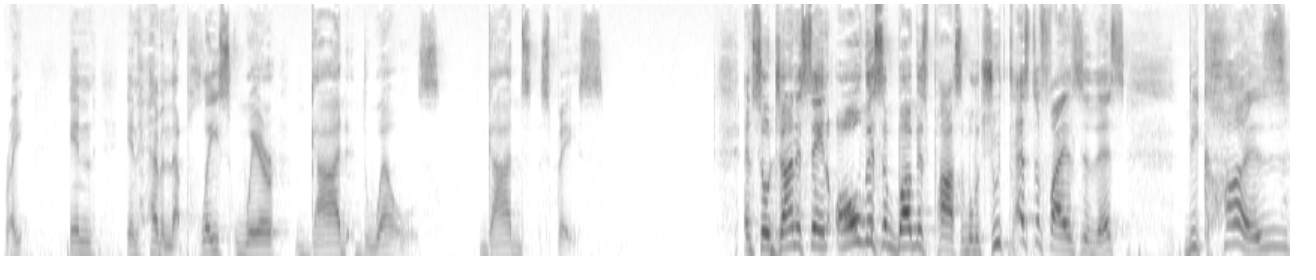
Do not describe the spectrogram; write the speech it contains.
right? In, in heaven, that place where God dwells, God's space. And so John is saying all this above is possible. The truth testifies to this because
